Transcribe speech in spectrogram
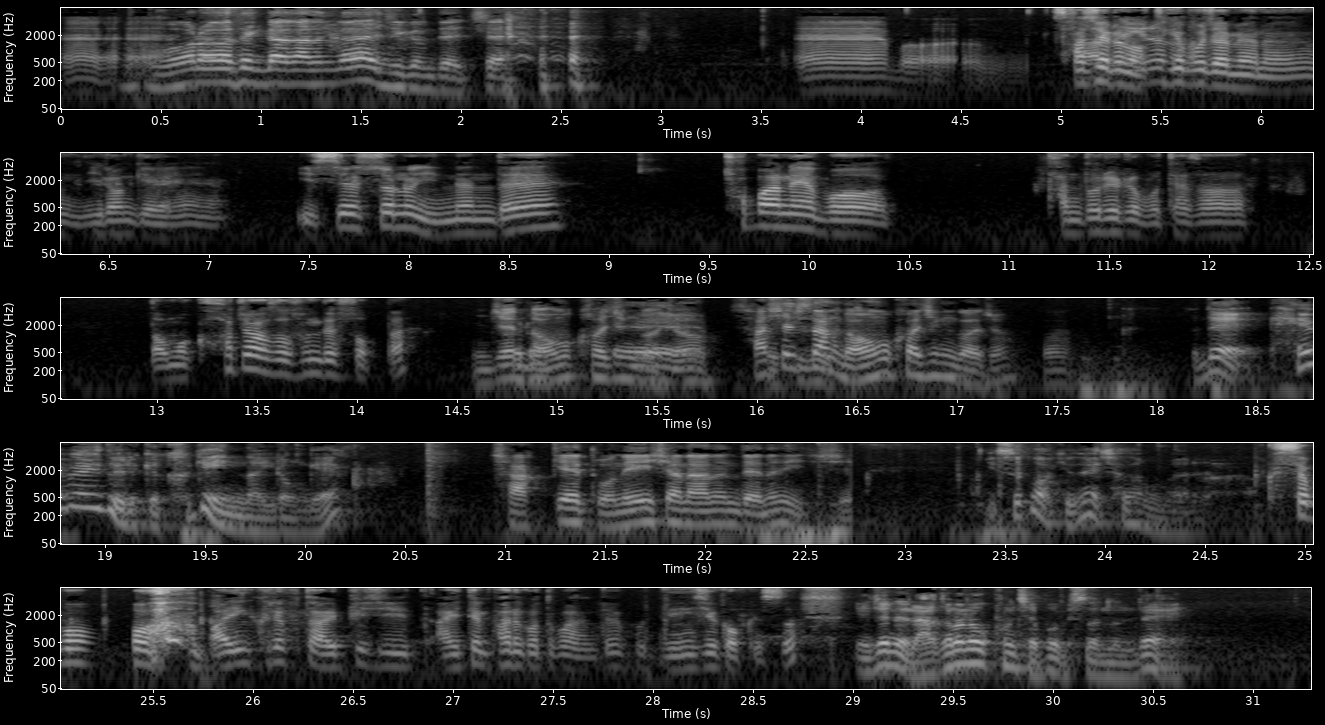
예, 뭐라고 생각하는 거야 지금 대체? 예, 뭐 사실은 아, 어떻게 보자면은 이런 게 있을 수는 있는데 초반에 뭐 단도리를 못해서 너무 커져서 손댈 수 없다? 이제 그렇게 너무 커진 거죠. 사실상 너무 커진 거죠. 어. 근데 해외에도 이렇게 크게 있나, 이런 게? 작게 donation 하는 데는 있지. 있을 것 같기도 해, 찾아보면은. 글쎄 뭐 마인크래프트 RPG 아이템 파는 것도 봤는데 뭐 리니지가 없겠어? 예전에 라그나로크는 제법 있었는데,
